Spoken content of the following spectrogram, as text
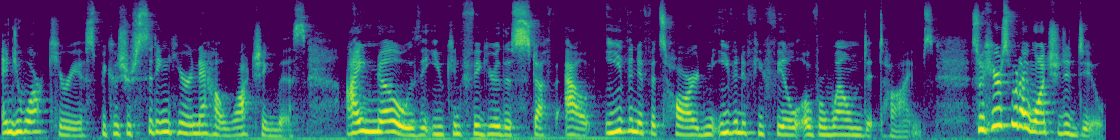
and you are curious because you're sitting here now watching this. I know that you can figure this stuff out, even if it's hard and even if you feel overwhelmed at times. So here's what I want you to do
